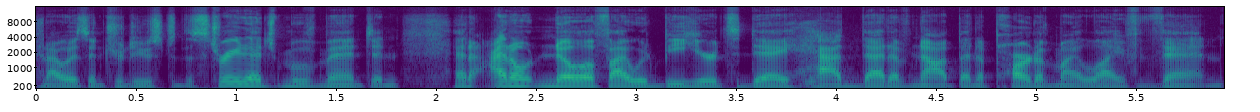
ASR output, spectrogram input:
and I was introduced to the straight edge movement and and I don't know if I would be here today had that have not been a part of my life then.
